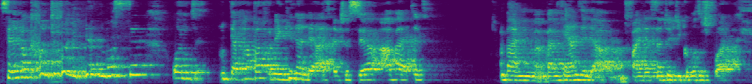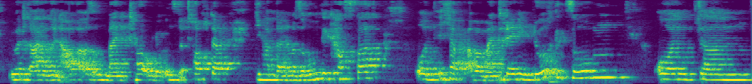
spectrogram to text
selber kontrollieren musste. Und der Papa von den Kindern, der als Regisseur arbeitet, beim, beim Fernsehen, da fallen jetzt natürlich die großen Sportübertragungen auch aus und meine Tochter oder unsere Tochter, die haben dann immer so rumgekaspert und ich habe aber mein Training durchgezogen und ähm,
